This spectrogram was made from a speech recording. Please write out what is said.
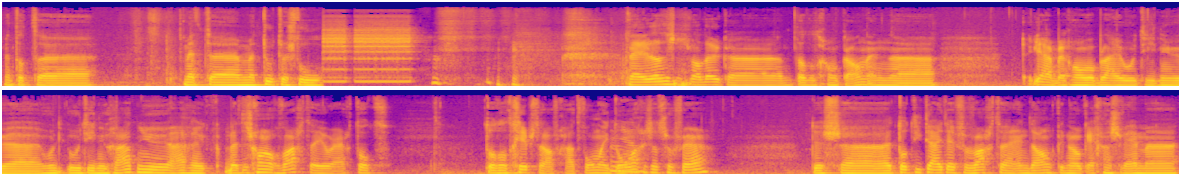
Met dat, uh, met, met toeterstoel. nee, dat is dus wel leuk dat het gewoon kan. En ja, ik ben gewoon wel blij hoe het hier nu, hoe, hoe het hier nu gaat nu eigenlijk. Het is gewoon nog wachten heel erg tot tot het gips eraf gaat. Volgende week donderdag Ja. is dat zover. Dus uh, tot die tijd even wachten en dan kunnen we ook echt gaan zwemmen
